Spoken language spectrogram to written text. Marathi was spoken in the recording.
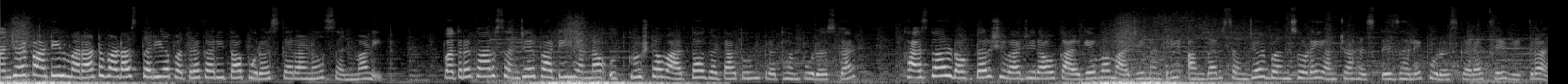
संजय पाटील मराठवाडा स्तरीय पत्रकारिता पुरस्कारानं सन्मानित. पत्रकार संजय पाटील यांना उत्कृष्ट वार्ता गटातून प्रथम पुरस्कार. खासदार डॉक्टर शिवाजीराव काळगे व माजी मंत्री आमदार संजय बनसोडे यांच्या हस्ते झाले पुरस्काराचे वितरण.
